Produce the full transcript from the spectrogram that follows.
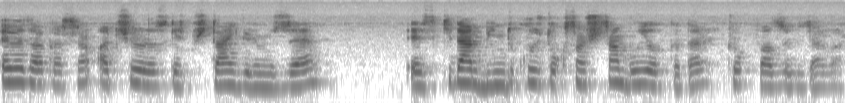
Evet arkadaşlar açıyoruz geçmişten günümüze. Eskiden 1993'ten bu yıl kadar çok fazla güzel var.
